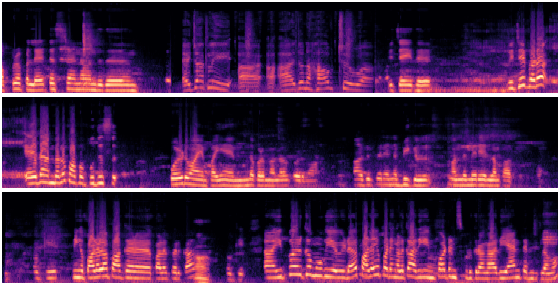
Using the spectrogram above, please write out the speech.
அப்புறம் இப்போ லேட்டஸ்டா என்ன வந்தது? Exactly I don't know how to Vijay இது. விஜய் படம் எதா இருந்தாலும் பார்ப்போம் புதுசு. போயிடுவான் என் பையன். எந்த படமா இருந்தாலும் போயிடுவான். அது பேர் என்ன? பிகில். அந்த மாதிரி எல்லாம் பார்ப்போம் ஓகே நீங்க படம்லாம் பார்க்க பழக்கம் இருக்கா? ஓகே இப்போ இருக்க மூவியை விட பழைய படங்களுக்கு அதிக இம்பார்ட்டன்ஸ் கொடுக்குறாங்க. அது ஏன்னு தெரிஞ்சுக்கலாமா?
